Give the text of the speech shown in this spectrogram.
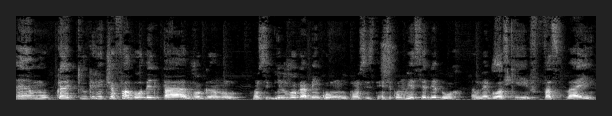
É um- aquilo que a gente já falou dele tá jogando, conseguindo jogar bem com consistência como recebedor. É um negócio que faz- vai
